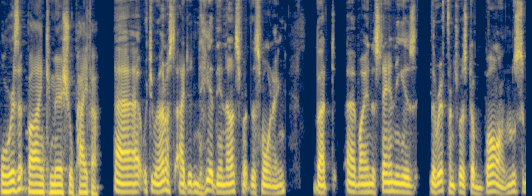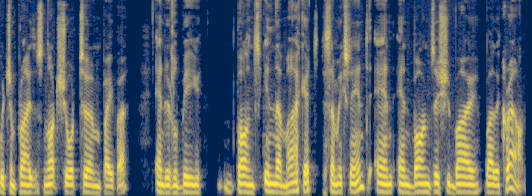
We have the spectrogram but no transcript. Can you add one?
or is it buying commercial paper? Uh, to be honest, I didn't hear the announcement this morning, but uh, my understanding is the reference was to bonds, which implies it's not short term paper, and it'll be bonds in the market to some extent, and, and bonds issued by, by the crown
